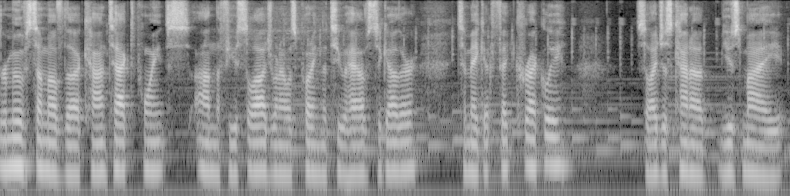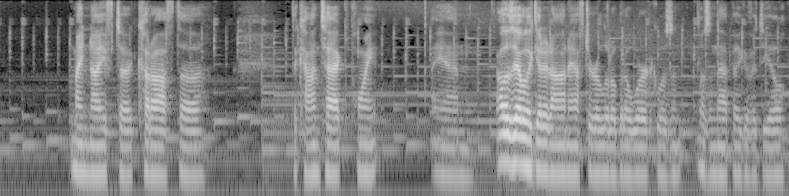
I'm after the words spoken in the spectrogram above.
remove some of the contact points on the fuselage when I was putting the two halves together to make it fit correctly. So I just kind of used my my knife to cut off the the contact point and I was able to get it on after a little bit of work. wasn't wasn't that big of a deal.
